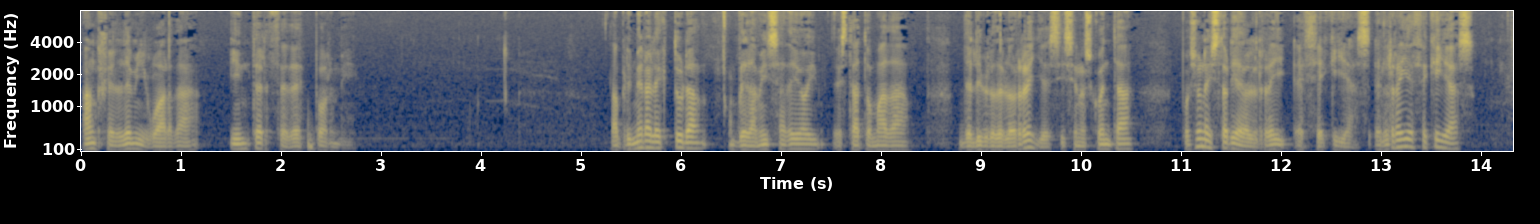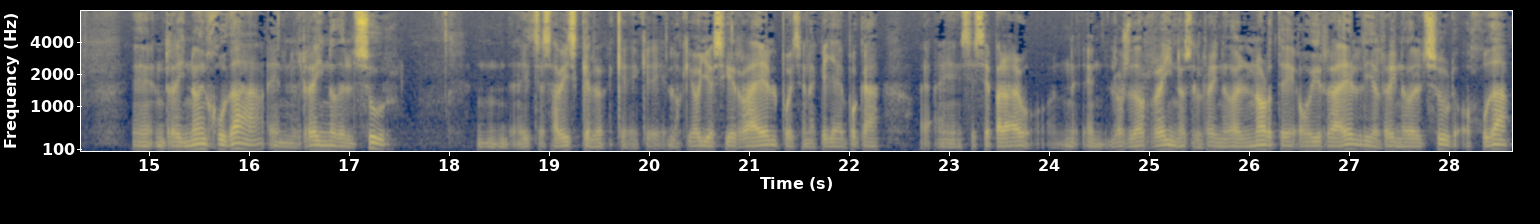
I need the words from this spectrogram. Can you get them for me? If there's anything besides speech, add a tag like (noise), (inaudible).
Ángel de mi guarda, interceded por mí. La primera lectura de la misa de hoy está tomada del libro de los reyes y se nos cuenta pues una historia del rey Ezequías. El rey Ezequías eh, reinó en Judá, en el reino del sur. Mm, ya sabéis que, lo que hoy es Israel, pues en aquella época eh, se separaron en los dos reinos, el reino del norte o Israel y el reino del sur o Judá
